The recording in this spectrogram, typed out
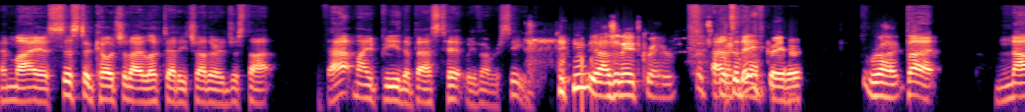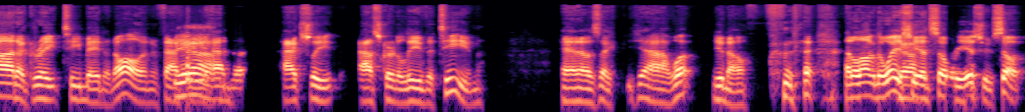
and my assistant coach and I looked at each other and just thought, that might be the best hit we've ever seen. yeah, as an eighth grader. That's as great, an eighth yeah. grader. Right. But not a great teammate at all. And in fact, yeah. we had to actually ask her to leave the team and I was like, yeah, what, you know, and along the way, yeah. she had so many issues. So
